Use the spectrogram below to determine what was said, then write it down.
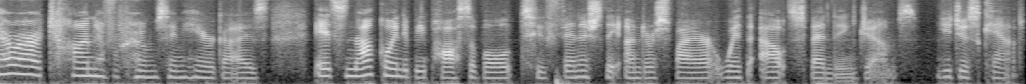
There are a ton of rooms in here, guys. It's not going to be possible to finish the Underspire without spending gems. You just can't.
